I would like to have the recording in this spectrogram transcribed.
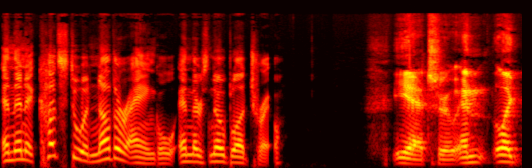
and then it cuts to another angle and there's no blood trail Yeah, true. And like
